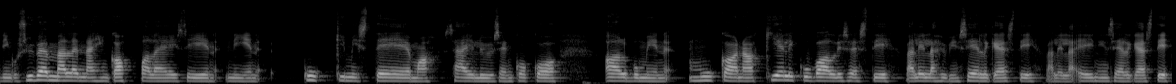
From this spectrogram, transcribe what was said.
niin kuin syvemmälle näihin kappaleisiin, niin kukkimisteema säilyy sen koko albumin mukana kielikuvallisesti, välillä hyvin selkeästi, välillä ei niin selkeästi.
